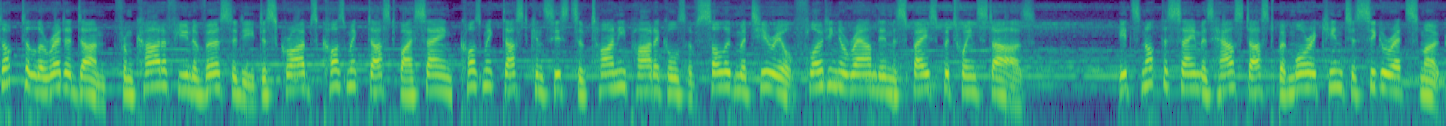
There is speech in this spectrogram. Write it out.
Dr. Loretta Dunne, from Cardiff University describes cosmic dust by saying, cosmic dust consists of tiny particles of solid material floating around in the space between stars. It's not the same as house dust but more akin to cigarette smoke.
